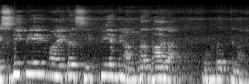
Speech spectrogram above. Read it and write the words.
എസ് ഡി പി എയുമായിട്ട് സി പി എമ്മിന് അന്തർധാര ഉണ്ട് എന്നാണ്.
